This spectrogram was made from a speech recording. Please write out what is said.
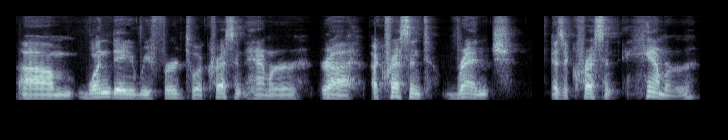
Um, one day referred to a crescent hammer, uh, a crescent wrench as a crescent hammer,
